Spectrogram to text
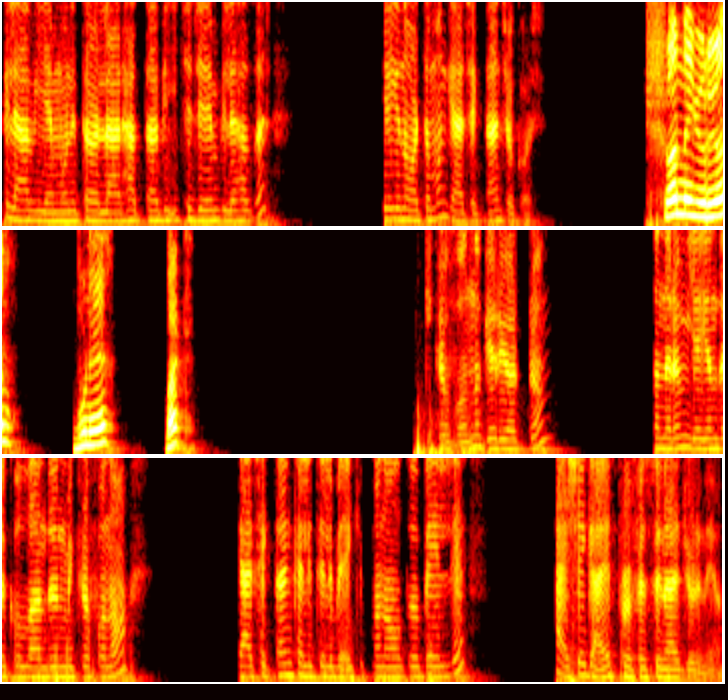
Klavye, monitörler, hatta bir içeceğim bile hazır. Yayın ortamın gerçekten çok hoş. Şu an ne görüyorsun? Bu ne? Bak. Mikrofonunu görüyorum. Sanırım yayında kullandığın mikrofonu. Gerçekten kaliteli bir ekipman olduğu belli. Her şey gayet profesyonel görünüyor.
